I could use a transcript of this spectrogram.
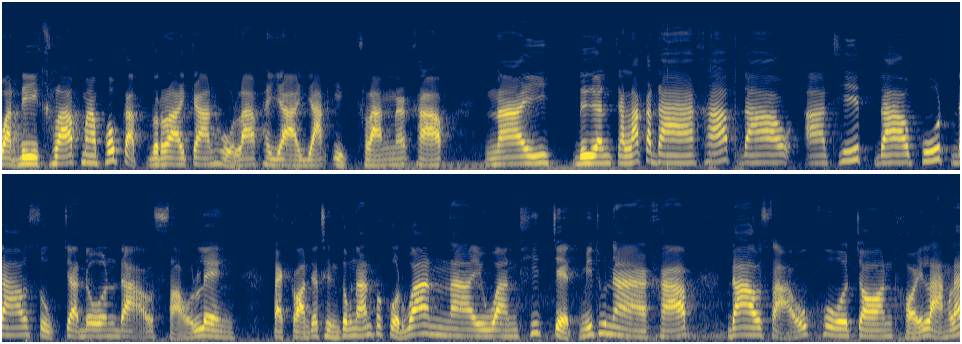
วัสดีครับมาพบกับรายการโหราพยายักษ์อีกครั้งนะครับ ในเดือนกรกฎาครับ ดาวอาทิตย์ ดาวพุธดาวศุกร์จะโดนดาวเสาร์เล็ง แต่ก่อนจะถึงตรงนั้นปรากฏว่าในวันที่ 7 มิถุนาครับ ดาวเสาร์โคจรถอยหลังและ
